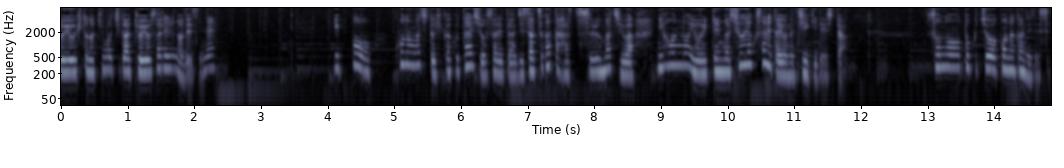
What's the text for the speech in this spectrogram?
という人の気持ちが許容されるのですね。一方この町と比較対象された自殺が多発する町は日本の良い点が集約されたような地域でした。その特徴はこんな感じです。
